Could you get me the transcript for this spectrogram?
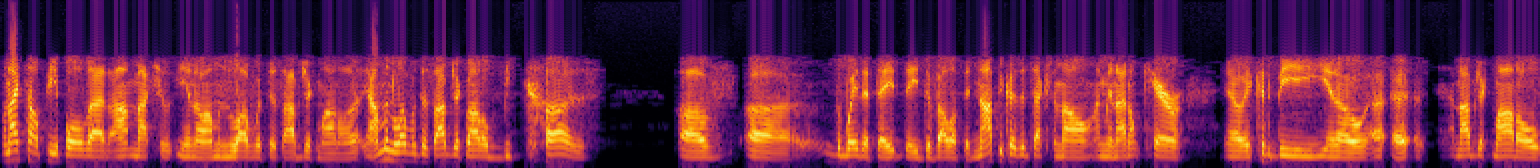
when I tell people that I'm actually, you know, I'm in love with this object model, I'm in love with this object model because of uh, the way that they they developed it, not because it's XML. I mean, I don't care. You know, it could be, you know, a, a, an object model,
